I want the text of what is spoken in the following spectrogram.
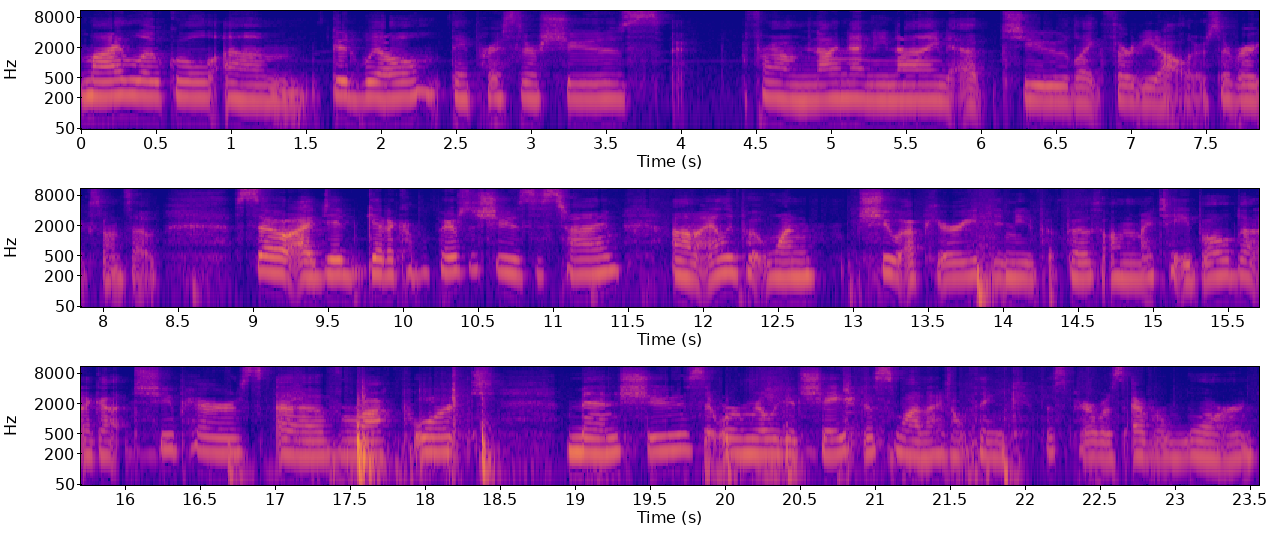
My local um, Goodwill, they price their shoes from $9.99 up to like $30. They're very expensive. So I did get a couple pairs of shoes this time. Um, I only put one shoe up here. You didn't need to put both on my table, but I got two pairs of Rockport men's shoes that were in really good shape. This one, I don't think this pair was ever worn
